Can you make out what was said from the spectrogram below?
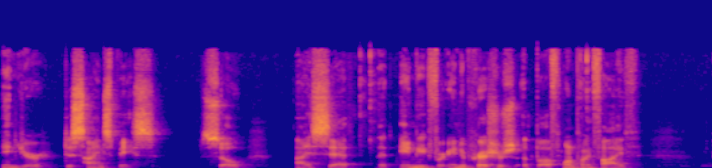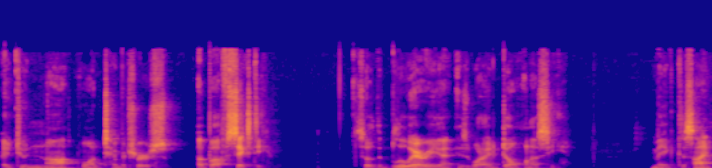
in your design space. So I said that any for any pressures above 1.5, I do not want temperatures above 60. So the blue area is what I don't want to see. Make design.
